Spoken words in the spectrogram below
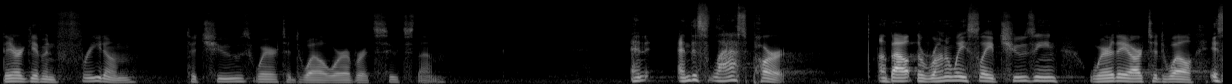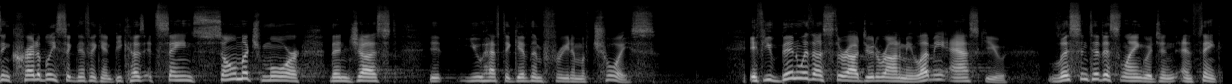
They are given freedom to choose where to dwell wherever it suits them. And, and this last part about the runaway slave choosing where they are to dwell is incredibly significant because it's saying so much more than just it, you have to give them freedom of choice. If you've been with us throughout Deuteronomy, let me ask you listen to this language and, and think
